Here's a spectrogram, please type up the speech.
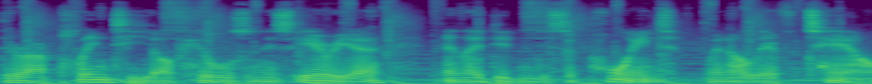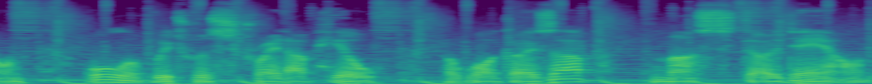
There are plenty of hills in this area and they didn't disappoint when I left town, all of which was straight uphill. But what goes up must go down.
